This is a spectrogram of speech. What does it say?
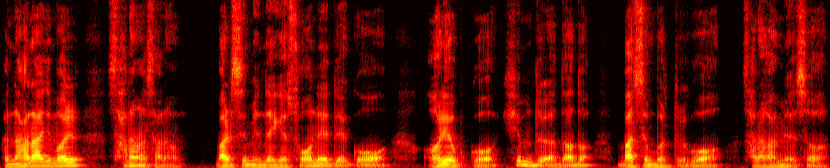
그러나 하나님을 사랑한 사람, 말씀이 내게 손해 되고 어렵고 힘들어도 말씀 붙들고 살아가면서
